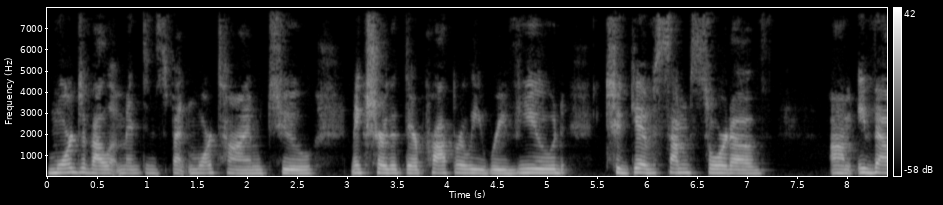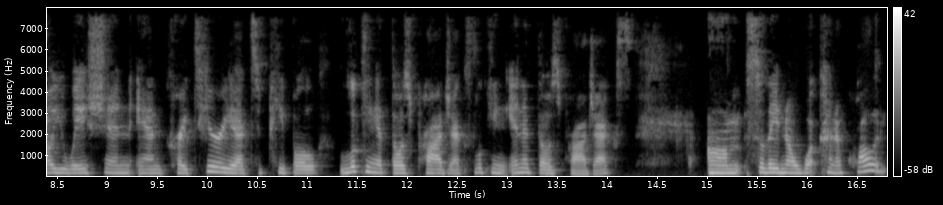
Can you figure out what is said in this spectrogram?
more development and spent more time to make sure that they're properly reviewed to give some sort of um, evaluation and criteria to people looking at those projects, looking in at those projects, um, so they know what kind of quality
